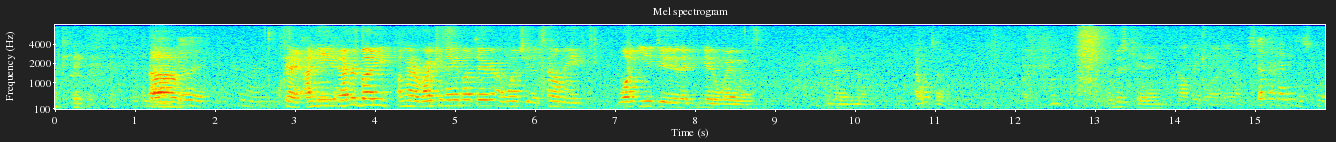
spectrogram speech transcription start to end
Okay. If I don't Um, do it, come on. Okay, I need everybody, I'm going to write your name up there. I want you to tell me what you do that you can get away with. And then, uh, I won't tell you. I'm just kidding. I'll think one, Stuff that happens at school.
